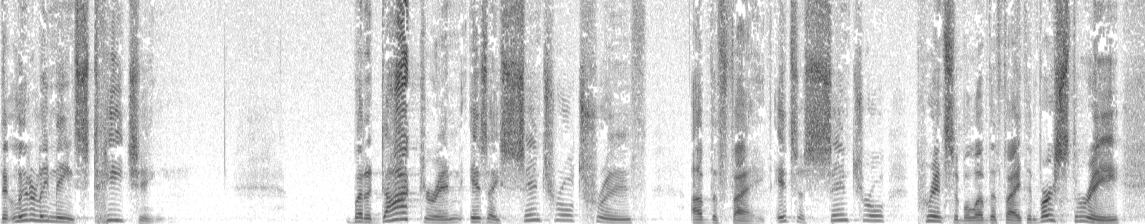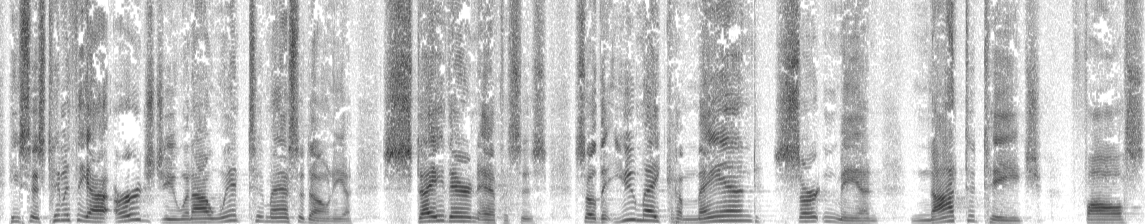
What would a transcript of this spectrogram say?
that literally means teaching. But a doctrine is a central truth of the faith. It's a central principle of the faith. In verse 3, he says, Timothy, I urged you when I went to Macedonia, stay there in Ephesus, so that you may command certain men not to teach false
